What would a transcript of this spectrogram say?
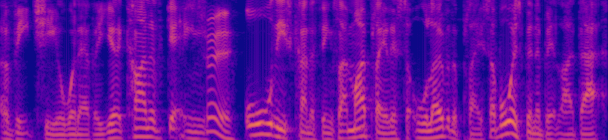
Avicii or whatever. You're kind of getting all these kind of things. Like my playlists are all over the place. I've always been a bit like that,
